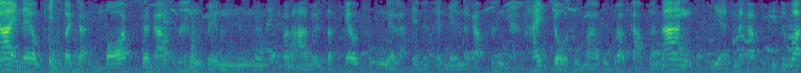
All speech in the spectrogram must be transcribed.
ได้แนวคิดมาจากบอสนะครับ ซึ่งเป็นประธานบริษัทแก้วทุ่งเนี่ยแหละเอนเตอร์เทนเมนต์นะครับ ซึ่งให้โจทย์ผมมาผมก็กลับมานั่งเขียนนะครับ คิดดูว่า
